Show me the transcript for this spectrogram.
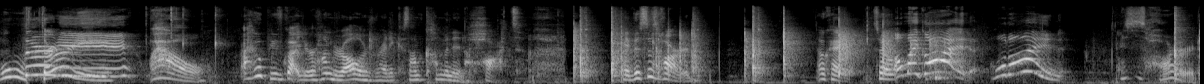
Ooh, 30. Wow. I hope you've got your hundred dollars ready because I'm coming in hot. Okay, this is hard. Okay, so Oh my god! Hold on! this is hard.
